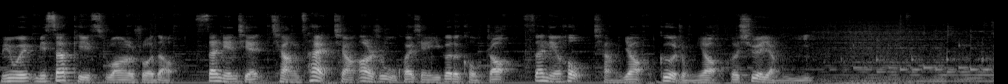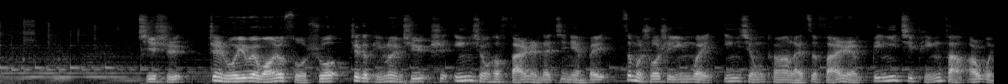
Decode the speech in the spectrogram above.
名为 Misakis 网友说道：“三年前抢菜抢二十五块钱一个的口罩，三年后抢药，各种药和血氧仪。”其实，正如一位网友所说，这个评论区是英雄和凡人的纪念碑。这么说是因为英雄同样来自凡人，并因其平凡而伟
